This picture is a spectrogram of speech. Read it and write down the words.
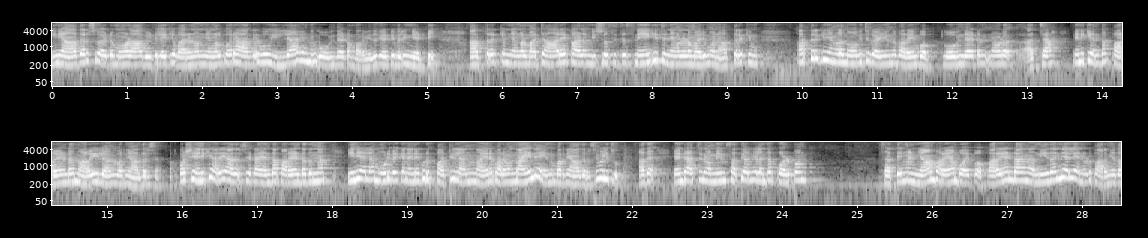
ഇനി ആദർശമായിട്ട് മോൾ ആ വീട്ടിലേക്ക് വരണമെന്ന് ഞങ്ങൾക്ക് ഒരാഗ്രഹവും ഇല്ല എന്ന് ഗോവിന്ദേട്ടൻ പറഞ്ഞു. ഇത് കേട്ട് ഇവർ ഞെട്ടി. അത്രയ്ക്കും ഞങ്ങൾ മറ്റാരെക്കാളും വിശ്വസിച്ച് സ്നേഹിച്ച ഞങ്ങളുടെ മരുമോൻ അത്രയ്ക്കും അത്രയ്ക്ക് ഞങ്ങൾ നോവിച്ച് കഴിഞ്ഞു എന്ന് പറയുമ്പോൾ ഗോവിന്ദേട്ടനോട് അച്ഛാ എനിക്ക് എന്താ പറയേണ്ടതെന്ന് അറിയില്ല എന്ന് പറഞ്ഞു ആദർശ. അപ്പം പക്ഷേ എനിക്കറിയാം ആദർശേട്ടാ എന്താ പറയേണ്ടതെന്ന്. ഇനിയെല്ലാം മൂടി വയ്ക്കാൻ എന്നെ കൂടി പറ്റില്ല എന്ന് നയനെ പറയുമ്പോൾ നയനെ എന്ന് പറഞ്ഞ് ആദർശ് വിളിച്ചു. അതെ എന്റെ അച്ഛനും അമ്മയും സത്യം അറിഞ്ഞാൽ എന്താ കുഴപ്പം? സത്യങ്ങൾ ഞാൻ പറയാൻ പോയപ്പോൾ പറയണ്ടെന്ന് നീ തന്നെയല്ലേ എന്നോട് പറഞ്ഞത്?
